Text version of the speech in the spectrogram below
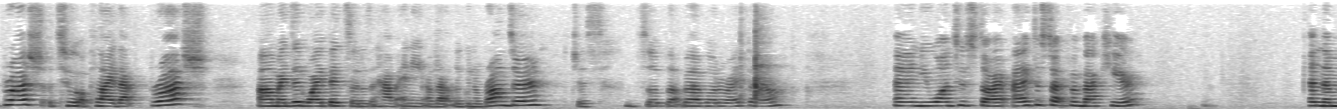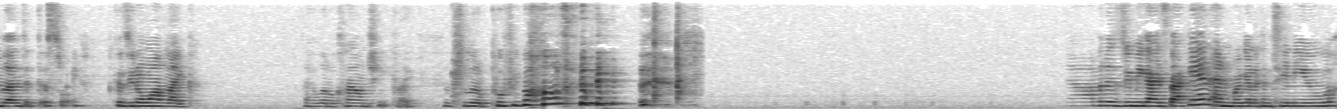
brush to apply that brush. Um, I did wipe it so it doesn't have any of that Laguna bronzer. Just zip that bad boy right there. And you want to start, I like to start from back here. And then blend it this way. Because you don't want like, like a little clown cheek, like little poofy balls. now I'm to zoom you guys back in and we're to continue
